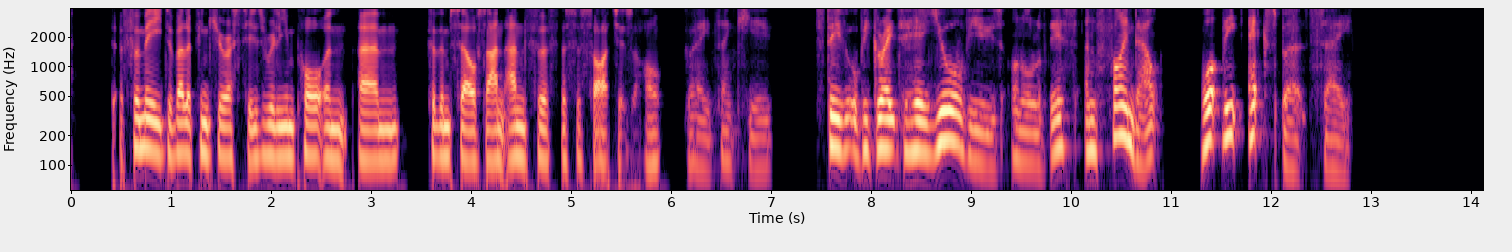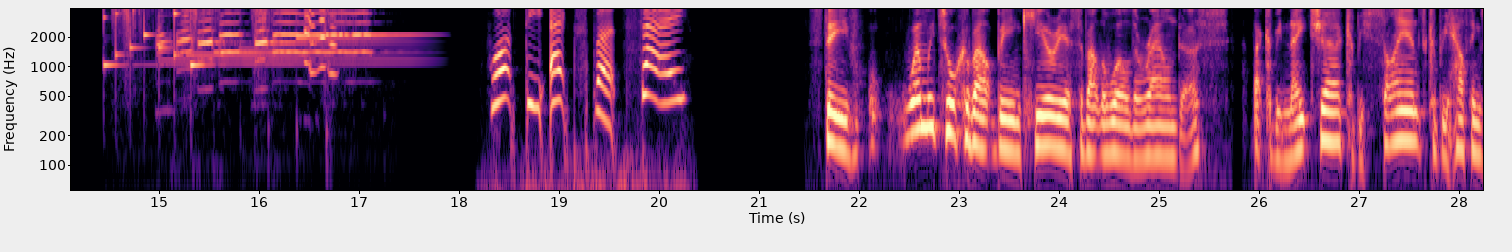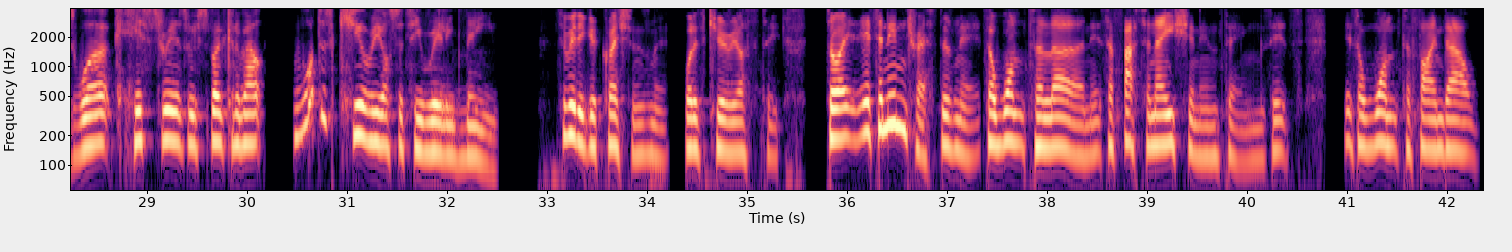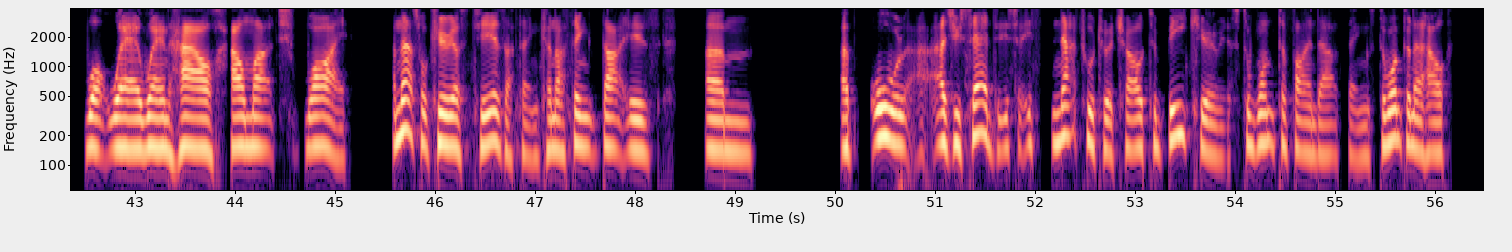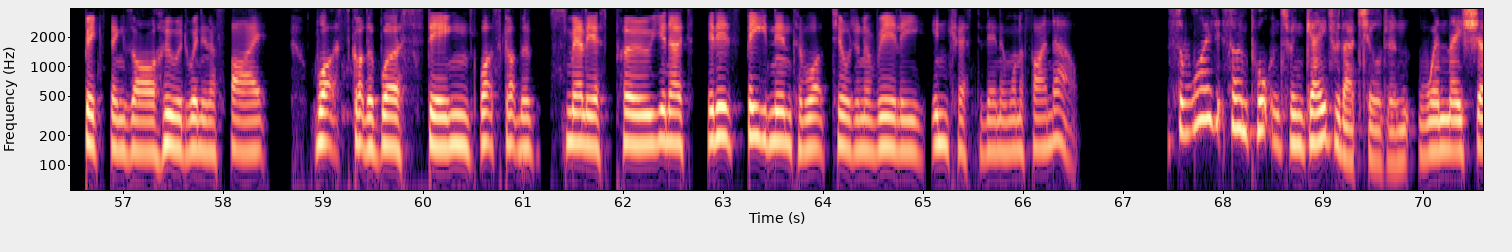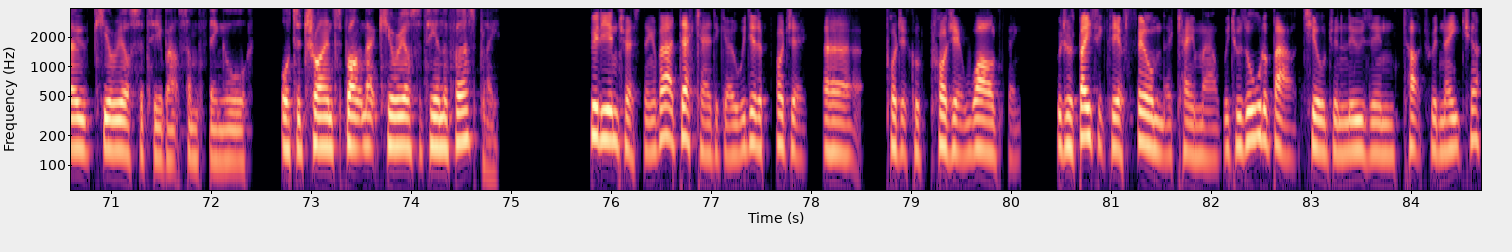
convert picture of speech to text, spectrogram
for me, developing curiosity is really important um, for themselves and, and for, for society as a whole. Great, thank you. Steve, it will be great to hear your views on all of this and find out what the experts say. What the experts say. Steve, when we talk about being curious about the world around us, that could be nature, could be science, could be how things work, history, as we've spoken about. What does curiosity really mean? It's a really good question, isn't it? What is curiosity? So it's an interest, isn't it? It's a want to learn. It's a fascination in things. It's it's a want to find out what, where, when, how, how much, why, and that's what curiosity is, I think. And I think that is um, all, as you said, it's it's natural to a child to be curious, to want to find out things, to want to know how big things are, who would win in a fight, what's got the worst sting, what's got the smelliest poo. You know, it is feeding into what children are really interested in and want to find out. So, why is it so important to engage with our children when they show curiosity about something or, or to try and spark that curiosity in the first place? Really interesting. About a decade ago, we did a project, uh, project called Project Wild Thing, which was basically a film that came out, which was all about children losing touch with nature.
